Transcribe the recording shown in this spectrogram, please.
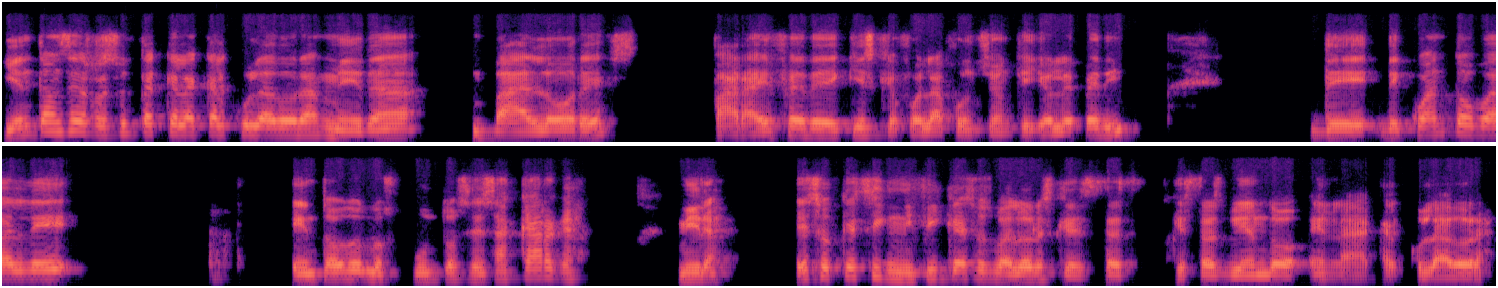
Y entonces resulta que la calculadora me da valores para f de x, que fue la función que yo le pedí, de, cuánto vale en todos los puntos esa carga. Mira, ¿eso qué significa esos valores que estás, que estás viendo en la calculadora?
